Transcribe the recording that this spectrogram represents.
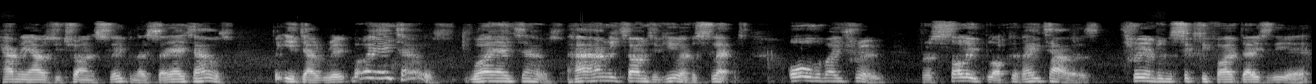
how many hours do you try and sleep? And they say eight hours. But you don't really, why eight hours? Why eight hours? How, how many times have you ever slept all the way through for a solid block of eight hours, 365 days of the year?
